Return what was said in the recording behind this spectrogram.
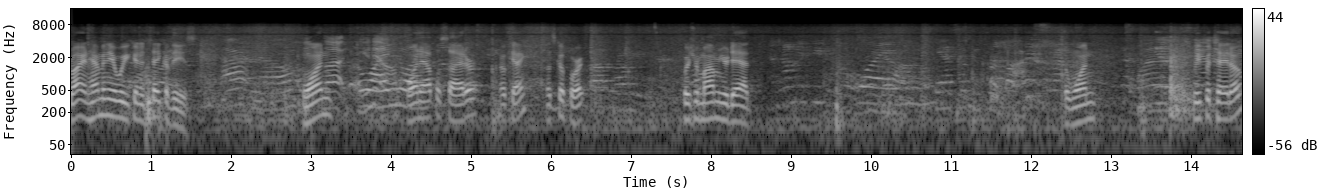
Ryan, how many are we going to take of these? One. One, one apple cider. Okay, let's go for it. Where's your mom and your dad? The one sweet potato.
